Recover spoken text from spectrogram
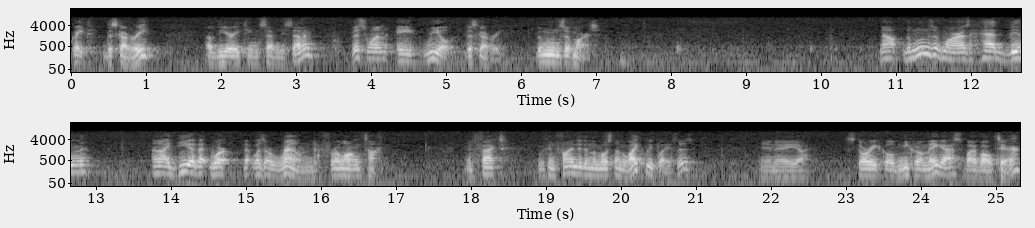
great discovery of the year 1877. This one, a real discovery, the moons of Mars. Now, the moons of Mars had been an idea that, were, that was around for a long time. In fact, we can find it in the most unlikely places in a uh, story called Micromegas by Voltaire.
